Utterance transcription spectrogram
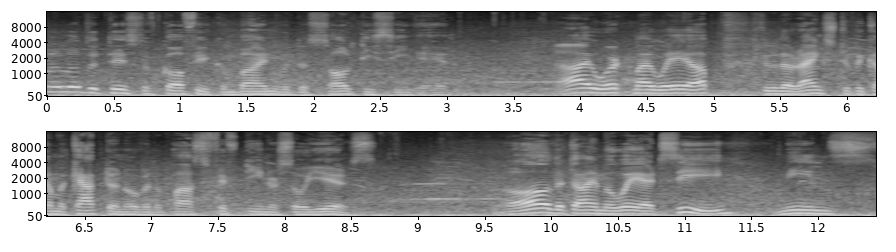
I love the taste of coffee combined with the salty sea air. I worked my way up through the ranks to become a captain over the past 15 or so years. All the time away at sea means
